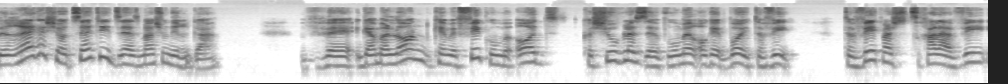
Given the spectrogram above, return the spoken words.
ברגע שהוצאתי את זה אז משהו נרגע, וגם אלון כמפיק הוא מאוד קשוב לזה, והוא אומר, אוקיי, בואי, תביא, תביא את מה שאת צריכה להביא,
